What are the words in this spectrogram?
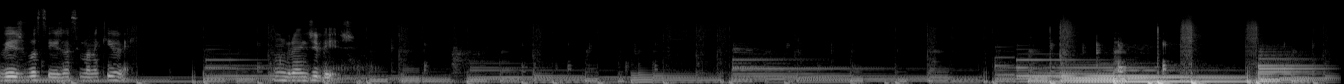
Vejo vocês na semana que vem. Um grande beijo.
